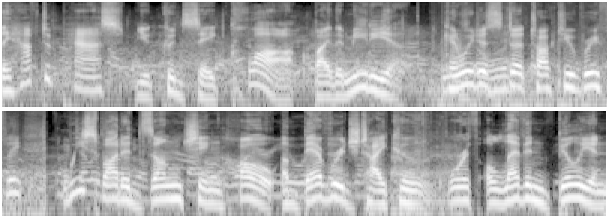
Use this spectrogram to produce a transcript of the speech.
they have to pass, you could say, claw by the media. Can we just uh, talk to you briefly? We spotted Zong Qinghou, a beverage tycoon worth $11 billion.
